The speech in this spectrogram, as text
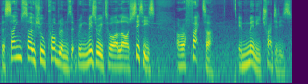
the same social problems that bring misery to our large cities are a factor in many tragedies.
